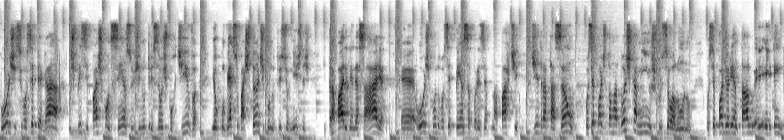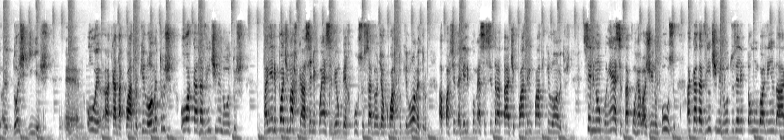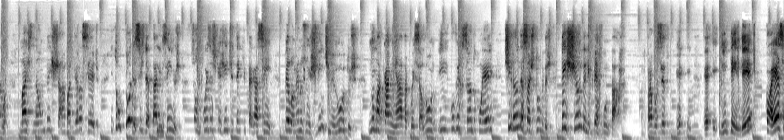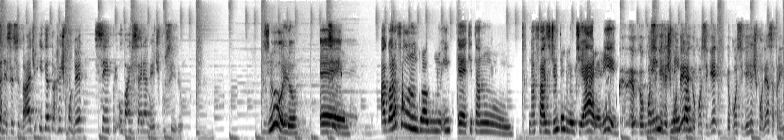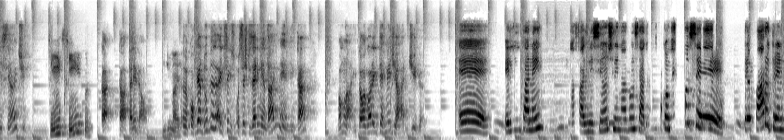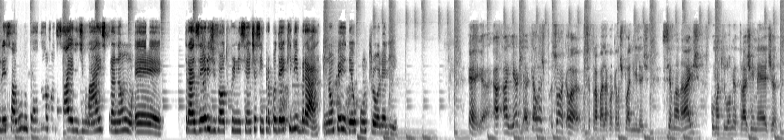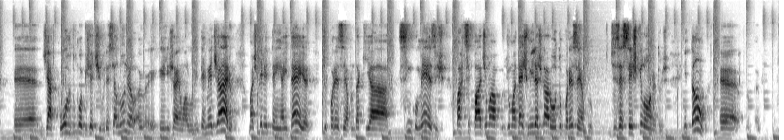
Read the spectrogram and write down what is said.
Hoje, se você pegar os principais consensos de nutrição esportiva, e eu converso bastante com nutricionistas que trabalham dentro dessa área, é, hoje, quando você pensa, por exemplo, na parte de hidratação, você pode tomar dois caminhos para o seu aluno. Você pode orientá-lo, ele tem dois guias, é, ou a cada 4 quilômetros ou a cada 20 minutos. Aí ele pode marcar, se ele conhece bem o percurso, sabe onde é o quarto quilômetro, a partir dali ele começa a se hidratar de 4 em 4 quilômetros. Se ele não conhece, está com o reloginho no pulso, a cada 20 minutos ele toma um golinho d'água, mas não deixar bater a sede. Então, todos esses detalhezinhos são coisas que a gente tem que pegar, assim, pelo menos uns 20 minutos numa caminhada com esse aluno e ir conversando com ele, tirando essas dúvidas, deixando ele perguntar para você é, é, entender qual é essa necessidade e tentar responder sempre o mais seriamente possível. Júlio, é, agora falando do aluno é, que está na fase de intermediário ali. Eu, eu consegui nem, responder? Nem tá... eu, consegui, eu consegui responder essa para iniciante? Sim, sim. Tá, tá, tá legal. Demais. Qualquer dúvida, se vocês quiserem emendar, emendem, tá? Vamos lá. Então agora é intermediário, diga. É, ele não está nem na fase iniciante nem na avançada. Como é que você prepara o treino desse aluno para não avançar ele demais, para não é, trazer ele de volta para o iniciante, assim, para poder equilibrar e não perder o controle ali? É, aí é aquelas, são aquela, você trabalhar com aquelas planilhas semanais, com uma quilometragem média é, de acordo com o objetivo desse aluno. Ele já é um aluno intermediário, mas que ele tem a ideia de, por exemplo, daqui a cinco meses, participar de uma, de uma 10 milhas garoto, por exemplo, 16 quilômetros. Então, é,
